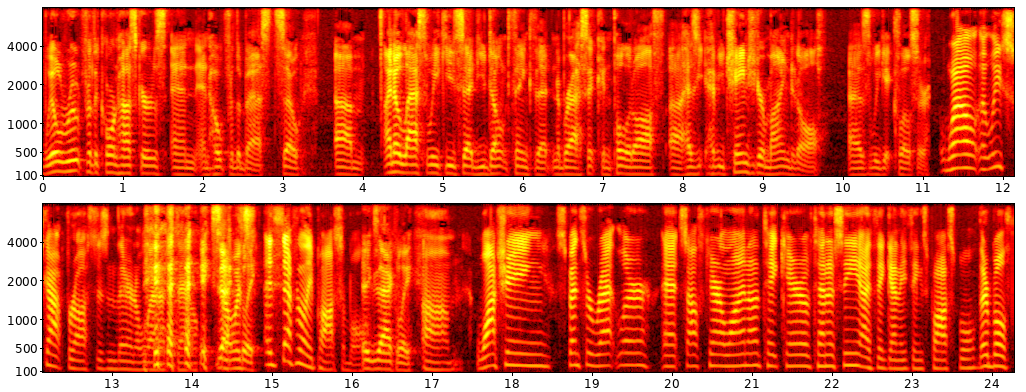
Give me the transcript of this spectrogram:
we'll root for the Cornhuskers and and hope for the best. So. Um, I know last week you said you don't think that Nebraska can pull it off. Uh, has have you changed your mind at all as we get closer? Well, at least Scott Frost isn't there to let us down. exactly, so it's, it's, definitely possible. Exactly. Um, watching Spencer Rattler at South Carolina take care of Tennessee, I think anything's possible. They're both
